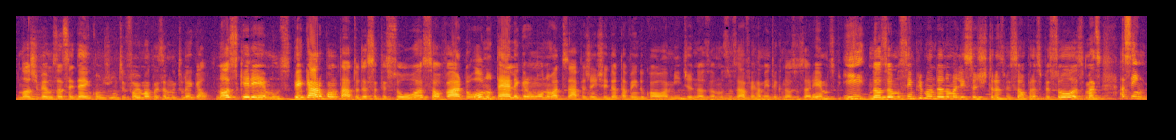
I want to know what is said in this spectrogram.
nós tivemos essa ideia em conjunto e foi uma coisa muito legal. Nós queremos pegar o contato dessa pessoa, salvar do, ou no Telegram ou no WhatsApp, a gente ainda tá vendo qual a mídia nós vamos usar, a ferramenta que nós usaremos. E nós vamos sempre mandando uma lista de transmissão para as pessoas, mas assim,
